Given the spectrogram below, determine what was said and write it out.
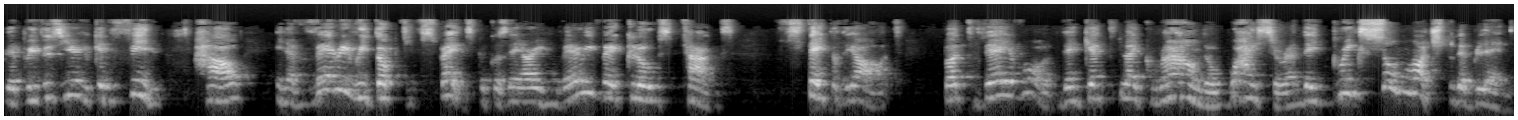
the previous year, you can feel how in a very reductive space, because they are in very, very close tanks, state of the art, but they evolve. They get like rounder, wiser, and they bring so much to the blend.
